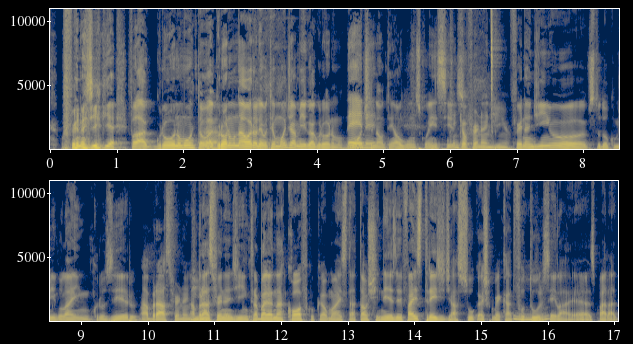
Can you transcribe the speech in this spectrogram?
O Fernandinho que é. Falar agrônomo. Então, É. agrônomo na hora eu lembro. Tem um monte de amigo agrônomo. Um É, monte né? não, tem alguns conhecidos. Quem que é o Fernandinho? Fernandinho estudou comigo lá em Cruzeiro. Abraço, Fernandinho. Abraço, Fernandinho. Trabalha na Cofco, que é uma estatal chinesa. Ele faz trade de açúcar, acho que mercado futuro, sei lá, é as paradas.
